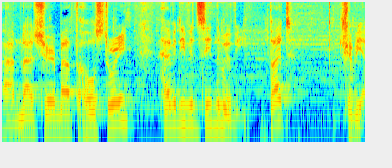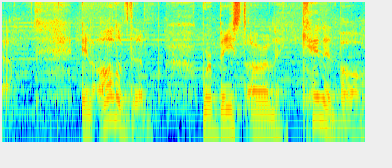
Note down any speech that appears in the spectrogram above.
I'm not sure about the whole story, haven't even seen the movie, but trivia. And all of them were based on Cannonball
